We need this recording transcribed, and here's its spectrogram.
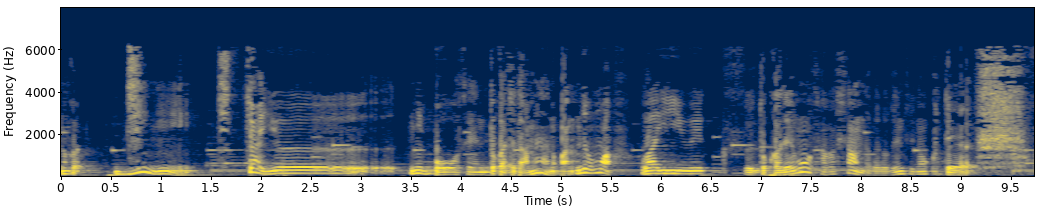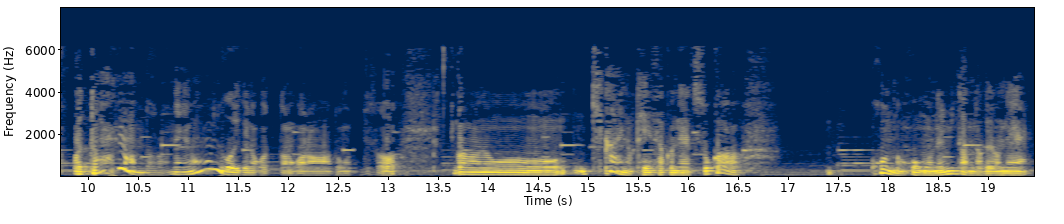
なんか、字に、ちっちゃい U に棒線とかじゃダメなのかな？でもまあ、YUX とかでも探したんだけど、全然なくて、あれ、何なんだろうね？何がいけなかったのかなと思ってさ、あのー、機械の検索のやつとか、本の方もね、見たんだけどね、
